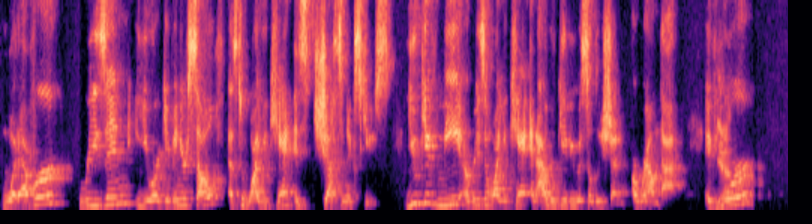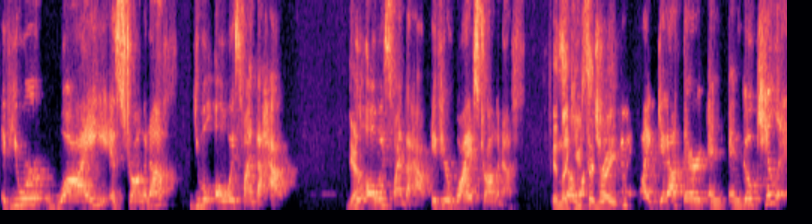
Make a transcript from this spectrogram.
Whatever reason you are giving yourself as to why you can't is just an excuse. You give me a reason why you can't, and I will give you a solution around that. If yeah. your if your why is strong enough, you will always find the how. Yeah. You'll always find the how if your why is strong enough. And like so you said, right? Women, like get out there and and go kill it.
